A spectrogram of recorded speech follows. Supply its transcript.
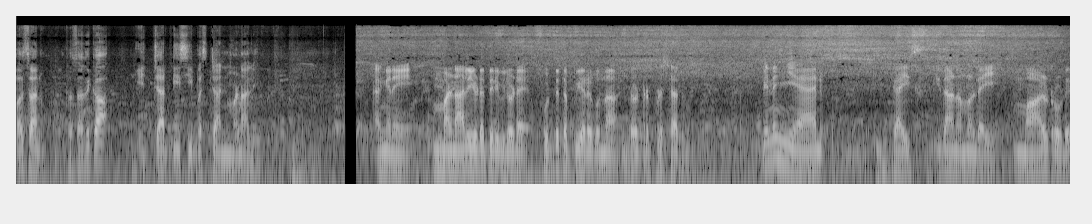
അവസാനം പ്രസാദിക്ക H R T C bus stand Manali. അങ്ങനെ മണാലിയുടെ തെരുവിലൂടെ ഫുഡ് തപ്പിയിറങ്ങുന്ന ഡോക്ടർ പ്രസാദും പിന്നെ ഞാനും. ഗൈസ് ഇതാണ് നമ്മളുടെ ഈ മാൾ റോഡ്.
